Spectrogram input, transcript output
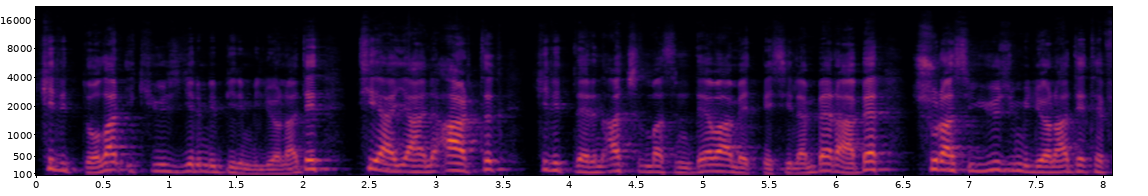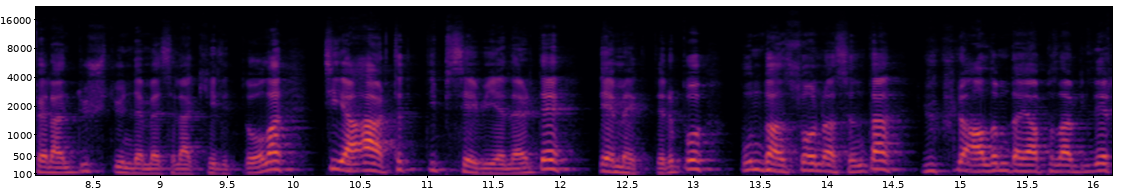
kilitli olan 221 milyon adet. TIA yani artık kilitlerin açılmasının devam etmesiyle beraber şurası 100 milyon adete falan düştüğünde mesela kilitli olan TIA artık dip seviyelerde demektir bu. Bundan sonrasında yüklü alım da yapılabilir,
